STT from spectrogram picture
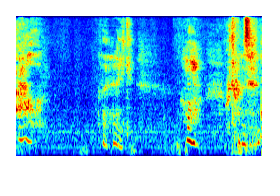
Ow. A headache. Oh, what time is it?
